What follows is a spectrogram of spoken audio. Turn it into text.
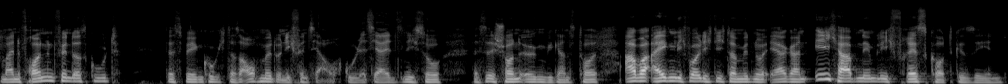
meine Freundin findet das gut. Deswegen gucke ich das auch mit und ich finde es ja auch gut. Ist ja jetzt nicht so, es ist schon irgendwie ganz toll. Aber eigentlich wollte ich dich damit nur ärgern. Ich habe nämlich Frescott gesehen.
